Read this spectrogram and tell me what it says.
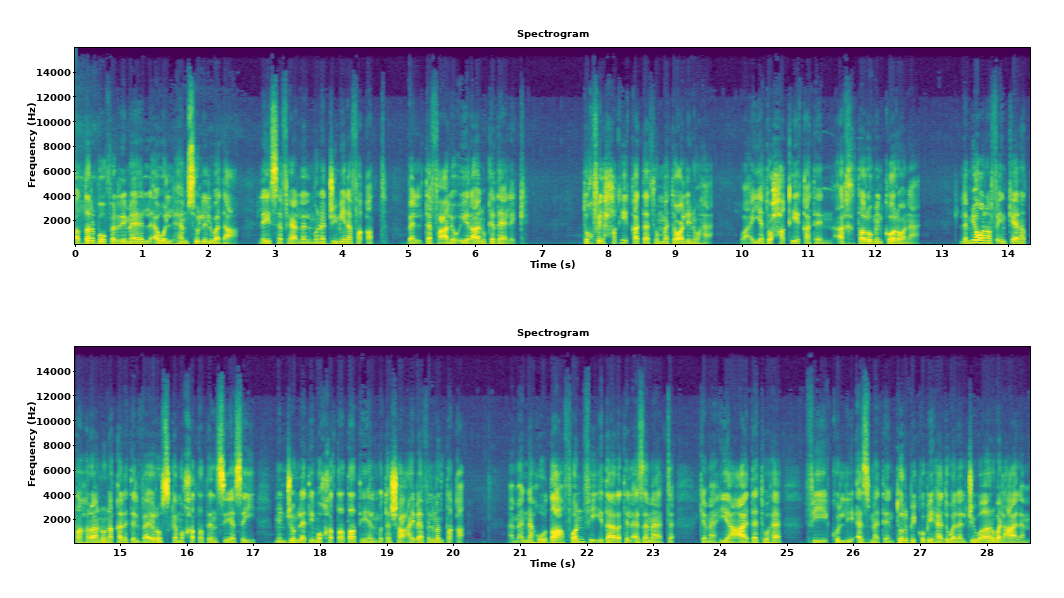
الضرب في الرمال أو الهمس للودع ليس فعل المنجمين فقط بل تفعل إيران كذلك. تخفي الحقيقة ثم تعلنها وأية حقيقة أخطر من كورونا. لم يعرف إن كانت طهران نقلت الفيروس كمخطط سياسي من جملة مخططاتها المتشعبة في المنطقة أم أنه ضعف في إدارة الأزمات كما هي عادتها في كل أزمة تربك بها دول الجوار والعالم.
